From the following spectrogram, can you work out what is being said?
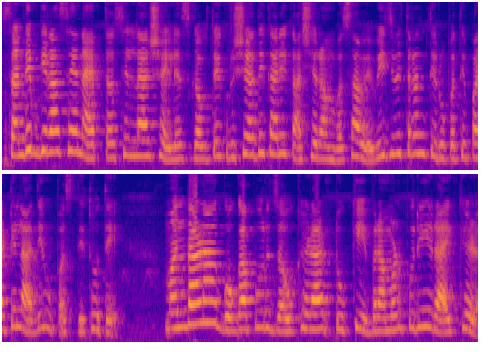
संदीप गिरासे नायब तहसीलदार शैलेश गवते कृषी अधिकारी काशीराम वसावे वीज वितरण तिरुपती पाटील आदी उपस्थित होते. मंदाणा गोगापूर जवखेडा टुकी ब्राह्मणपुरी रायखेड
